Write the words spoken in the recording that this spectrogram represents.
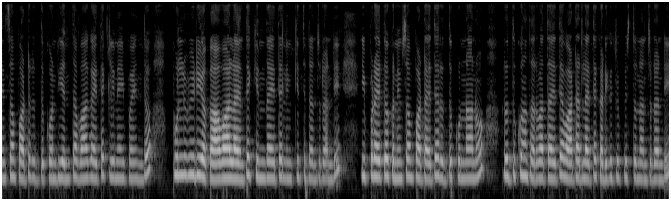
నిమిషం పాటు రుద్దుకోండి. ఎంత బాగా అయితే క్లీన్ అయిపోయిందో ఫుల్ వీడియో కావాలంటే కింద అయితే లింక్ ఇచ్చింటాను చూడండి. ఇప్పుడైతే ఒక నిమిషం పాటు అయితే రుద్దుకున్నాను. రుద్దుకున్న తర్వాత అయితే వాటర్లో అయితే కడిగి చూపిస్తున్నాను చూడండి.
